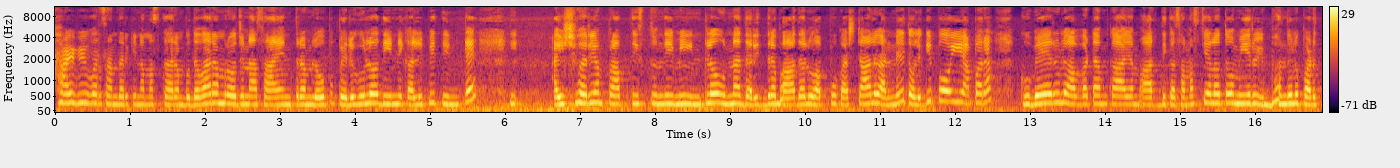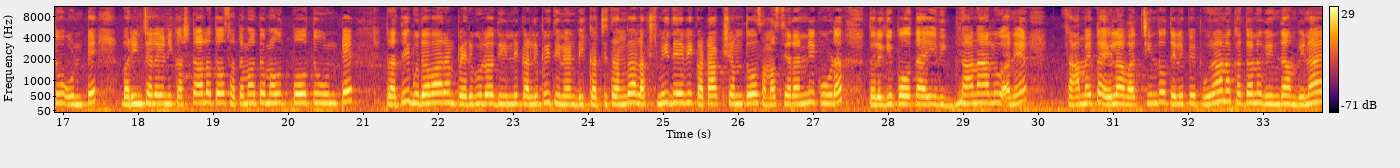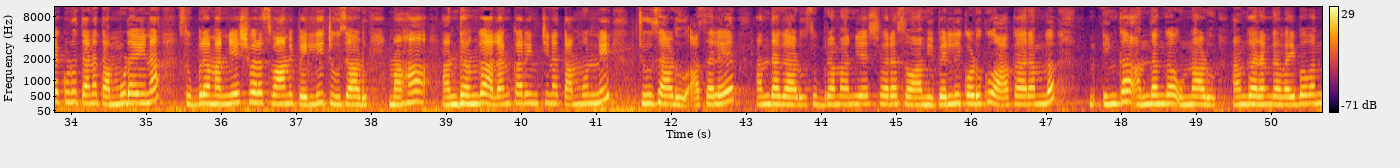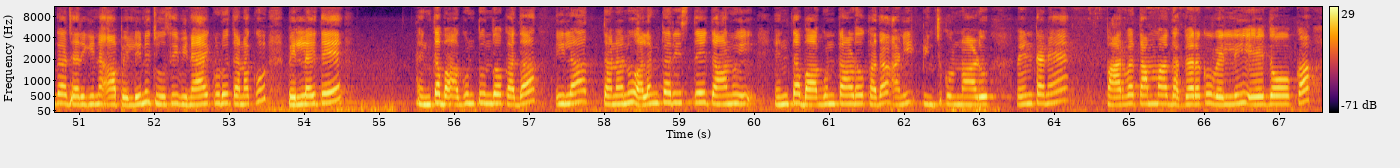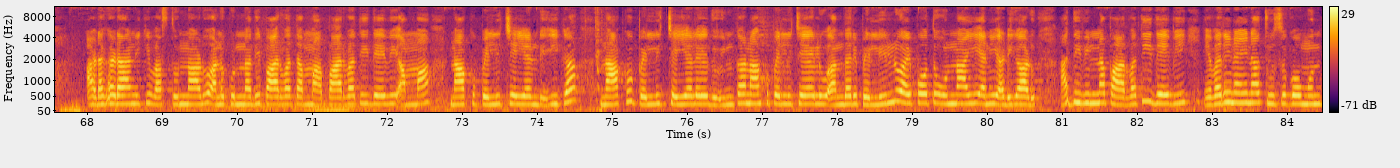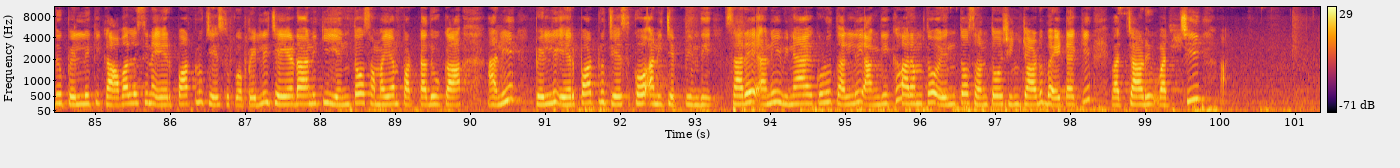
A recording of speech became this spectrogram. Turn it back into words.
Hi viewers అందరికీ నమస్కారం. బుధవారం రోజున సాయంత్రం లోపు పెరుగులో దీన్ని కలిపి తింటే ఐశ్వర్యం ప్రాప్తిస్తుంది. మీ ఇంట్లో ఉన్న దరిద్ర బాధలు అప్పు కష్టాలు అన్నీ తొలగిపోయి అపర కుబేరులు అవ్వటం ఖాయం. ఆర్థిక సమస్యలతో మీరు ఇబ్బందులు పడుతూ ఉంటే భరించలేని కష్టాలతో సతమతమైపోతూ ఉంటే ప్రతి బుధవారం పెరుగులో దీన్ని కలిపి తినండి. ఖచ్చితంగా లక్ష్మీదేవి కటాక్షంతో సమస్యలన్నీ కూడా తొలగిపోతాయి. విజ్ఞానాలు అనే సామెత ఎలా వచ్చిందో తెలిపే పురాణ కథను విందాం. వినాయకుడు తన తమ్ముడైన సుబ్రహ్మణ్యేశ్వర స్వామి పెళ్ళి చూశాడు. మహా అందంగా అలంకరించిన తమ్ముణ్ణి చూశాడు. అసలే అందగాడు సుబ్రహ్మణ్యేశ్వర స్వామి పెళ్ళి కొడుకు ఆకారంలో ఇంకా అందంగా ఉన్నాడు. అంగరంగ వైభవంగా జరిగిన ఆ పెళ్ళిని చూసి వినాయకుడు తనకు పెళ్ళైతే ఎంత బాగుంటుందో కదా ఇలా తనను అలంకరిస్తే తాను ఎంత బాగుంటాడో కదా అని పించుకున్నాడు. వెంటనే పార్వతమ్మ దగ్గరకు వెళ్ళి ఏదో ఒక అడగడానికి వస్తున్నాడు అనుకున్నది పార్వతమ్మ. పార్వతీదేవి అమ్మ నాకు పెళ్ళి చేయండి. ఇక నాకు పెళ్ళి చేయలేదు. ఇంకా నాకు పెళ్ళి చేయలు అందరి పెళ్ళిళ్ళు అయిపోతూ ఉన్నాయి అని అడిగాడు. అది విన్న పార్వతీదేవి ఎవరినైనా చూసుకో ముందు పెళ్ళికి కావలసిన ఏర్పాట్లు చేసుకో. పెళ్ళి చేయడానికి ఎంతో సమయం పట్టదు కా అని పెళ్ళి ఏర్పాట్లు చేసుకో అని చెప్పింది. సరే అని వినాయకుడు తల్లి అంగీకారంతో ఎంతో సంతోషించాడు. బయటకి వచ్చాడు. వచ్చి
